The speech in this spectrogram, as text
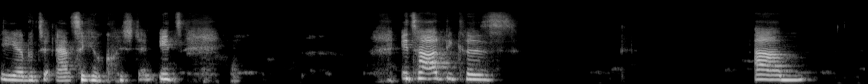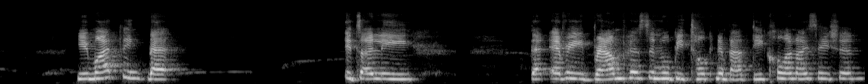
be able to answer your question. It's it's hard because um, you might think that it's only that every brown person will be talking about decolonization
